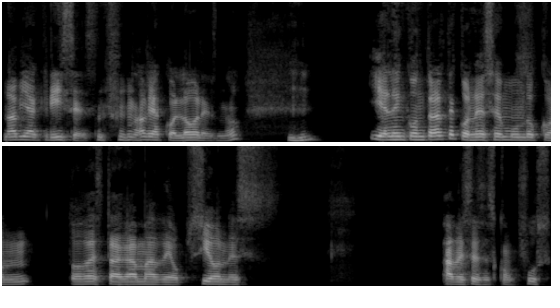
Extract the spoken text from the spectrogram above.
no había grises, no había colores, ¿no? Y el encontrarte con ese mundo, con toda esta gama de opciones, a veces es confuso.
